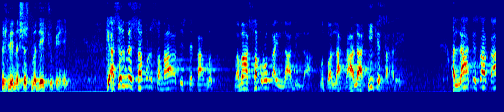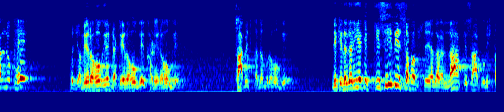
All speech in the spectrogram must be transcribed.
پچھلے نشست میں دیکھ چکے ہیں کہ اصل میں صبر سبات استقامت بما صبروں کا اللہ بلّہ وہ تو اللہ تعالی ہی کے سہارے ہیں۔ اللہ کے ساتھ تعلق ہے تو جمے رہو گے ڈٹے رہو گے کھڑے رہو گے ثابت قدم رہو گے لیکن اگر یہ کہ کسی بھی سبب سے اگر اللہ کے ساتھ وہ رشتہ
